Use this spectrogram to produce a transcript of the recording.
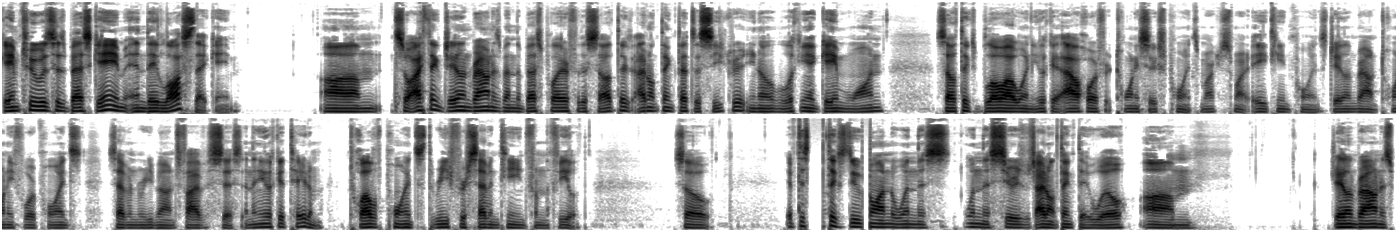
game two was his best game, and they lost that game. Um, so I think Jaylen Brown has been the best player for the Celtics. I don't think that's a secret. You know, looking at game one, Celtics blowout win. you look at Al Horford, 26 points, Marcus Smart, 18 points, Jaylen Brown, 24 points, 7 rebounds, 5 assists. And then you look at Tatum, 12 points, 3 for 17 from the field. So if the Celtics do go on to win this win this series, which I don't think they will, um, Jaylen Brown is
